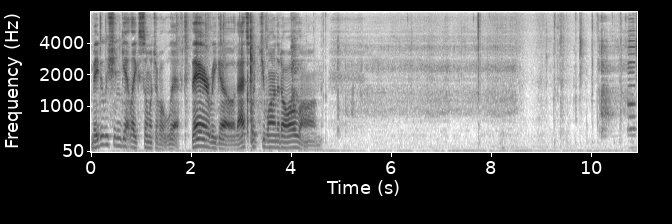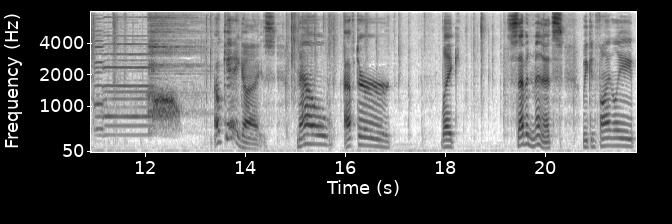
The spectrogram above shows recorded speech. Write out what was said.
Maybe we shouldn't get like so much of a lift. There we go. That's what you wanted all along. Okay, guys. Now, after like seven minutes, we can finally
